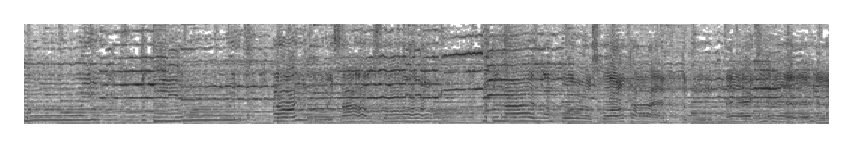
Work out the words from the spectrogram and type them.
មួយទុកមួយឲ្យព្រួយសោកសល់នឹកឡើងអំពើស្គាល់តែទឹកភ្នែកអើ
